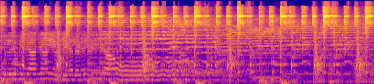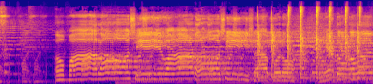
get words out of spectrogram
પુરવિયાની મેલડી આવો અમારો શેવાળો શીશાપરો, હેડો અવઘેર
